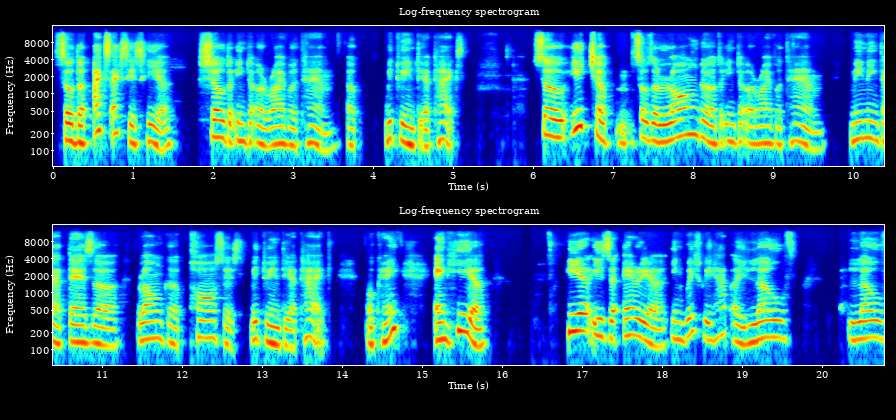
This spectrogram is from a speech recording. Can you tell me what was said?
So the x-axis here show the inter-arrival time of, between the attacks. So each of, so the longer the inter-arrival time, meaning that there's a longer pauses between the attack, okay? And here, here is the area in which we have a low, low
